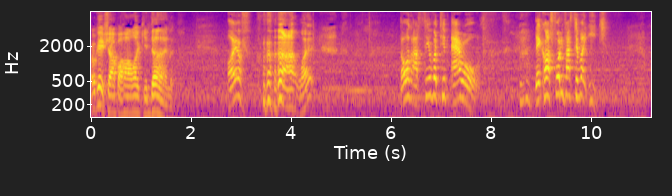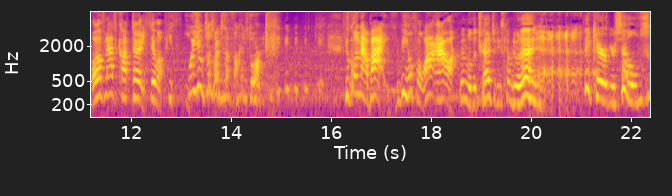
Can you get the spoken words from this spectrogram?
Okay, shopaholic, you done. Oh, I have. what? Those are silver tip arrows. They cost 45 silver each. Oil flasks cost 30 silver piece each. Will you just exit the fucking store? You go now, bye. You'll be here for one hour. When will the tragedies come to an end? Take care of yourselves.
